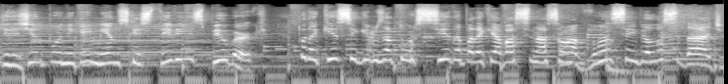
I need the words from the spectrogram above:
dirigido por ninguém menos que Steven Spielberg. Por aqui seguimos a torcida para que a vacinação avance em velocidade,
